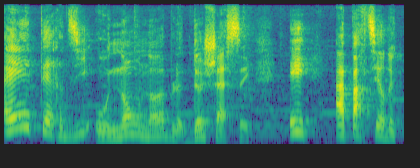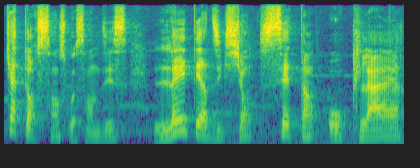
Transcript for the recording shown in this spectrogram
interdit aux non-nobles de chasser et à partir de 1470, l'interdiction s'étend aux clercs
